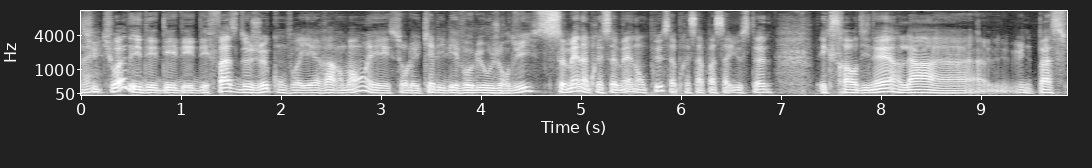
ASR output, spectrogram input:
Ouais. tu, tu vois, des, des, des, des- des phases de jeu qu'on voyait rarement et sur lesquelles il évolue aujourd'hui, semaine après semaine en plus, après sa passe à Houston, extraordinaire. Là, euh, une passe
